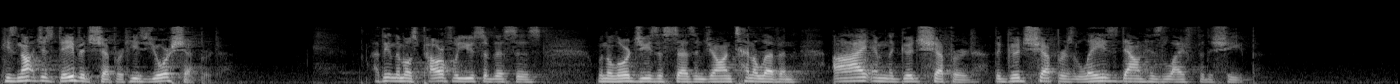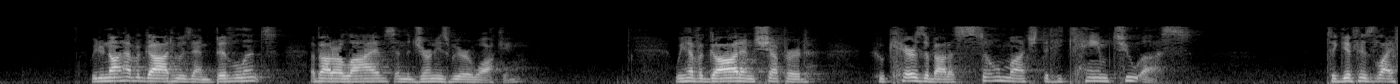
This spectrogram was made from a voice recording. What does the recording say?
he's not just David's shepherd, he's your shepherd. I think the most powerful use of this is when the Lord Jesus says in John 10:11, "I am the good shepherd. The good shepherd lays down his life for the sheep." We do not have a God who is ambivalent about our lives and the journeys we are walking. We have a God and shepherd who cares about us so much that he came to us to give his life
